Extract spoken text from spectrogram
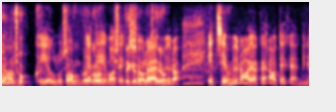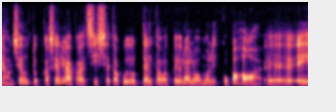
jõulusokk, jõulusokk ja teevad, eks ole, müra. et see ja. müra ja kära tegemine on seotud ka sellega, et siis seda kujuteldavat või üleloomulikku paha eh,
